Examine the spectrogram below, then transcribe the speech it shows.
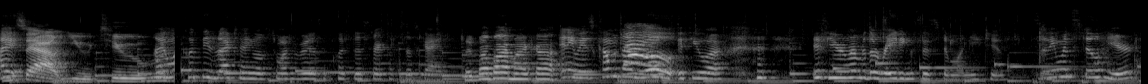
I- Peace out, YouTube. I want to click these rectangles to watch videos and click this circle to subscribe. Say bye bye, Micah. Anyways, comment down below if you uh, if you remember the rating system on YouTube. Is anyone still here?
